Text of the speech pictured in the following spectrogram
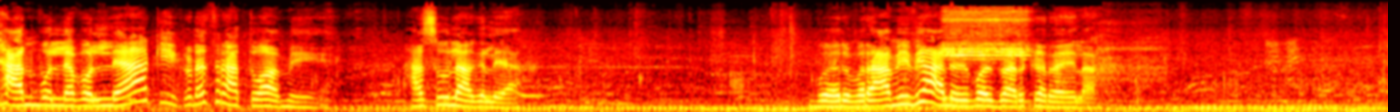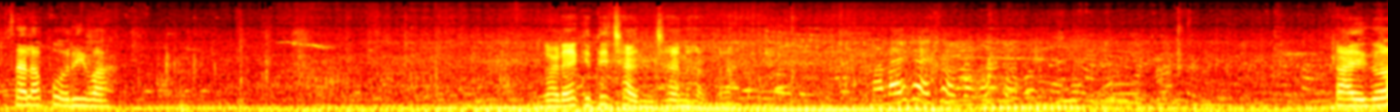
छान बोलल्या बोलल्या की इकडेच राहतो आम्ही. हसू लागल्या. बरं बरं. आम्ही बी आलोय बाजार करायला. चला पोरी वा घड्या किती छान छान होता. काय ग?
